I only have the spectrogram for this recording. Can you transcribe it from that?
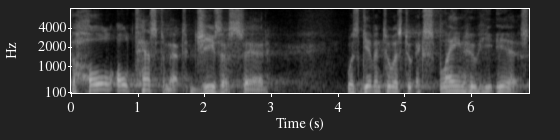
the whole Old Testament, Jesus said, was given to us to explain who he is.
